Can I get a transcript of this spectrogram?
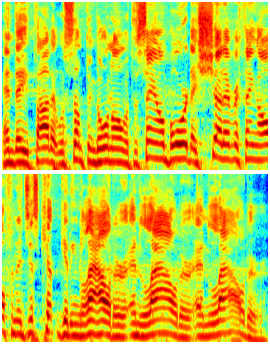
And they thought it was something going on with the soundboard. They shut everything off and it just kept getting louder and louder and louder.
